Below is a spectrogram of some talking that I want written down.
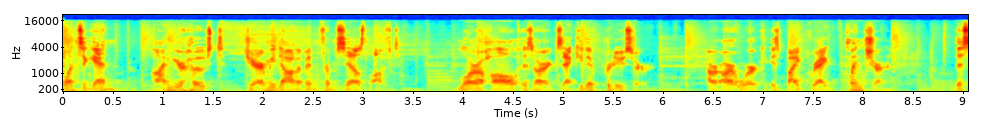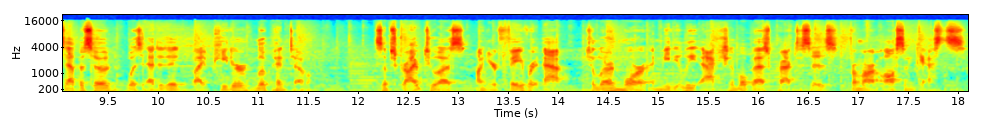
Once again, I'm your host, Jeremy Donovan from SalesLoft. Laura Hall is our executive producer. Our artwork is by Greg Klingshern. This episode was edited by Peter Lopinto. Subscribe to us on your favorite app to learn more immediately actionable best practices from our awesome guests.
